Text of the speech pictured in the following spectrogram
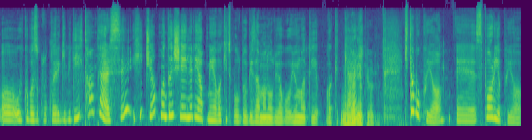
O uyku bozuklukları gibi değil. Tam tersi hiç yapmadığı şeyleri yapmaya vakit bulduğu bir zaman oluyor bu uyumadığı vakitler. Neler yapıyor? Kitap okuyor, e, spor yapıyor,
